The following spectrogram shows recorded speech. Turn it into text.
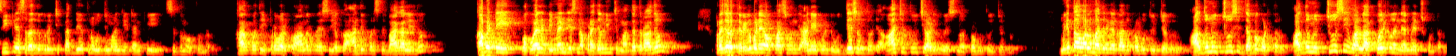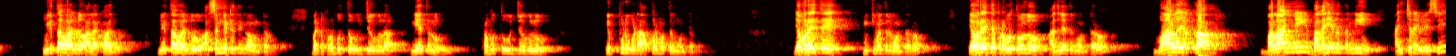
సిపిఎస్ రద్దు గురించి పెద్ద ఎత్తున ఉద్యమం చేయడానికి సిద్ధమవుతున్నారు. కాకపోతే ఇప్పటివరకు ఆంధ్రప్రదేశ్ యొక్క ఆర్థిక పరిస్థితి బాగాలేదు కాబట్టి ఒకవేళ డిమాండ్ చేసిన ప్రజల నుంచి మద్దతు రాదు ప్రజలు తిరగబడే అవకాశం ఉంది అనేటువంటి ఉద్దేశంతో ఆచితూచి అడుగు వేస్తున్నారు ప్రభుత్వ ఉద్యోగులు. మిగతా వాళ్ళ మాదిరిగా కాదు ప్రభుత్వ ఉద్యోగులు. అదును చూసి దెబ్బ కొడతారు అదును చూసి వాళ్ళ కోరికలను నెరవేర్చుకుంటారు. మిగతా వాళ్ళు అలా కాదు. మిగతా వాళ్ళు అసంఘటితంగా ఉంటారు. బట్ ప్రభుత్వ ఉద్యోగుల నేతలు ప్రభుత్వ ఉద్యోగులు ఎప్పుడు కూడా అప్రమత్తంగా ఉంటారు. ఎవరైతే ముఖ్యమంత్రిగా ఉంటారో ఎవరైతే ప్రభుత్వంలో అధినేతగా ఉంటారో వాళ్ళ యొక్క బలాన్ని బలహీనతల్ని అంచనా వేసి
